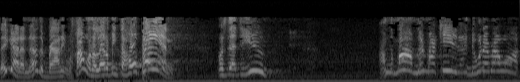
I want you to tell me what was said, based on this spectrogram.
They got another brownie. Well, if I want to let them eat the whole pan, what's that to you? I'm the mom. They're my kids. I can do whatever I want.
